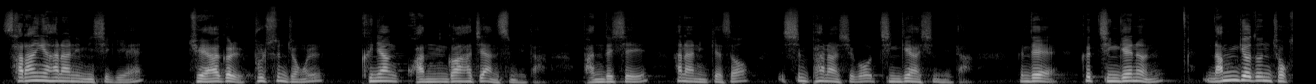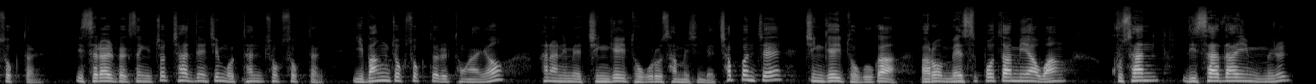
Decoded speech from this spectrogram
사랑의 하나님이시기에 죄악을 불순종을 그냥 관과하지 않습니다. 반드시 하나님께서 심판하시고 징계하십니다. 근데 그 징계는 남겨둔 족속들, 이스라엘 백성이 쫓아내지 못한 족속들, 이방 족속들을 통하여 하나님의 징계의 도구로 삼으신데 첫 번째 징계의 도구가 바로 메스포타미아 왕 구산 리사다임을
